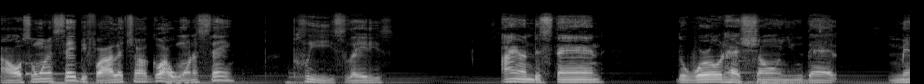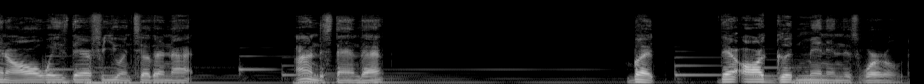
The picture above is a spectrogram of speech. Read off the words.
I also want to say before I let y'all go, I want to say, please, ladies, I understand the world has shown you that men are always there for you until they're not. I understand that. But there are good men in this world.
